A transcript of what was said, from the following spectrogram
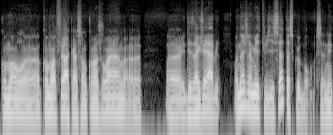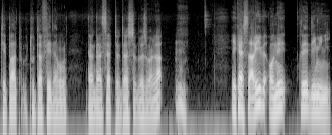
comment euh, comment faire quand son conjoint est désagréable. On n'a jamais étudié ça parce que bon, ça n'était pas tout, à fait dans, dans, cette, dans ce besoin-là. Et quand ça arrive, on est très démunis.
